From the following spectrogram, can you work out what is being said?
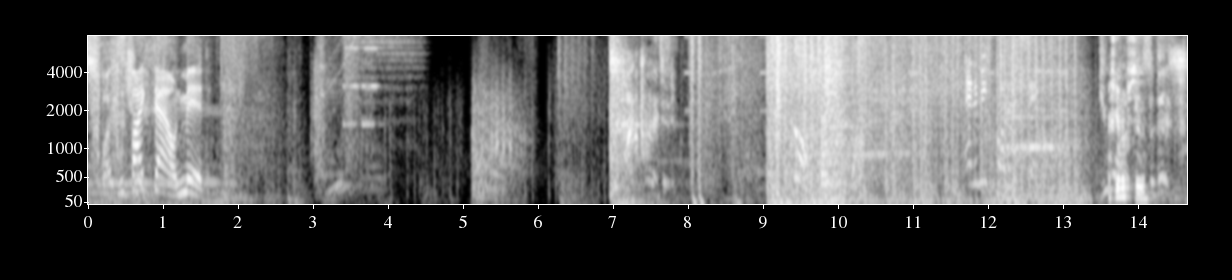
Spike down mid. Planted. Enemy spotted. C. You Acho que não want a precisa. piece of this?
